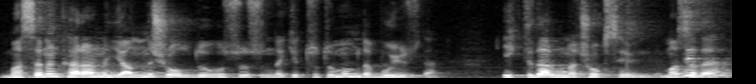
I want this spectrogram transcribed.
Masanın kararının yanlış olduğu hususundaki tutumum da bu yüzden. İktidar buna çok sevindi. Masada Neden?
